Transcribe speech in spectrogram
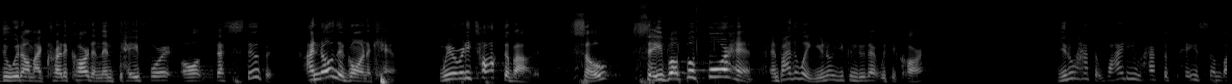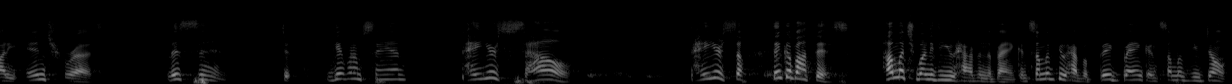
do it on my credit card and then pay for it all? That's stupid. I know they're going to camp. We already talked about it. So save up beforehand. And by the way, you know you can do that with your car. You don't have to, why do you have to pay somebody interest? Listen, you get what I'm saying? Pay yourself. Pay yourself. Think about this. How much money do you have in the bank? And some of you have a big bank and some of you don't.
